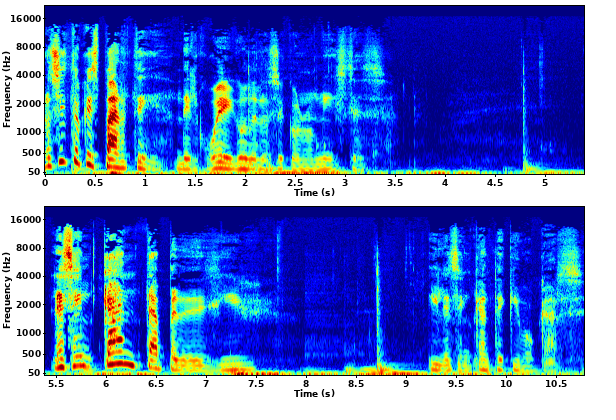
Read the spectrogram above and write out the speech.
Lo siento que es parte del juego de los economistas. Les encanta predecir y les encanta equivocarse.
